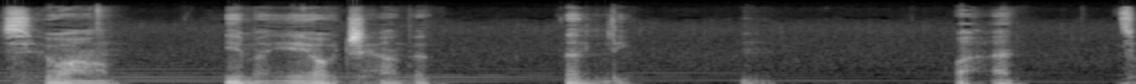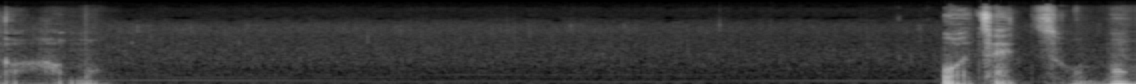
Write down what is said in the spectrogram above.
希望你们也有这样的我在做梦。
